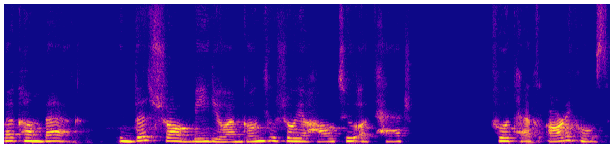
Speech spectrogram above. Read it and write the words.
Welcome back. In this short video, I'm going to show you how to attach full text articles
